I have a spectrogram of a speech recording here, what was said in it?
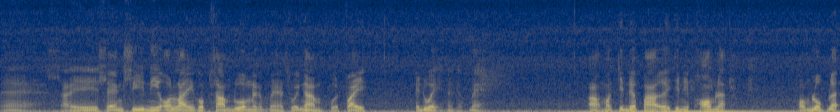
แหมใส่แสงสีนีออนไลท์ครบสามดวงนะครับแหมสวยงามเปิดไฟ ให้ด้วยนะครับแม่อ้าวมากินเนื้อปลาเอ้ยทีนี้พร้อมแล้ว พร้อมลบแล้ว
